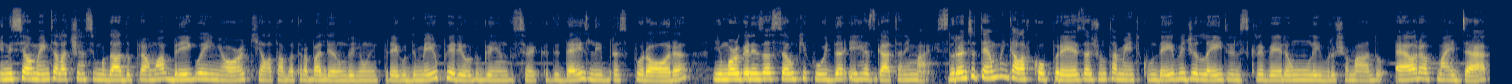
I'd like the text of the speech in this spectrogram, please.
Inicialmente, ela tinha se mudado para um abrigo em York, ela estava trabalhando em um emprego de meio período, ganhando cerca de 10 libras por hora, em uma organização que cuida e resgata animais. Durante o tempo em que ela ficou presa, juntamente com David Later, eles escreveram um livro chamado Out of My Debt,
